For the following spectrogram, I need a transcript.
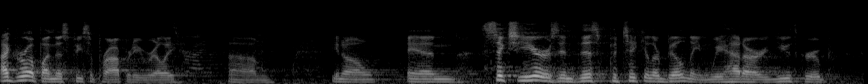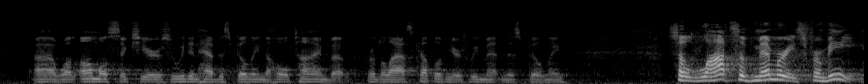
I grew up on this piece of property, really. Um, you know, and six years in this particular building. We had our youth group, uh, well, almost six years. We didn't have this building the whole time, but for the last couple of years, we met in this building. So lots of memories for me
